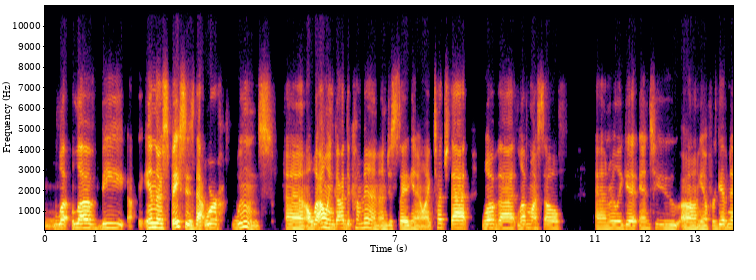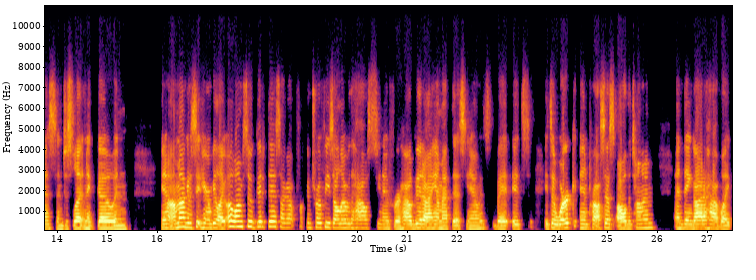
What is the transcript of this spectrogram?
lo- love be uh, in those spaces that were wounds and allowing God to come in and just say, you know, like touch that, love that, love myself, and really get into, uh, you know, forgiveness and just letting it go. And, you know, I'm not going to sit here and be like, oh, I'm so good at this. I got fucking trophies all over the house, you know, for how good I am at this, you know, it's, but it's, it's a work in process all the time. And thank God I have like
